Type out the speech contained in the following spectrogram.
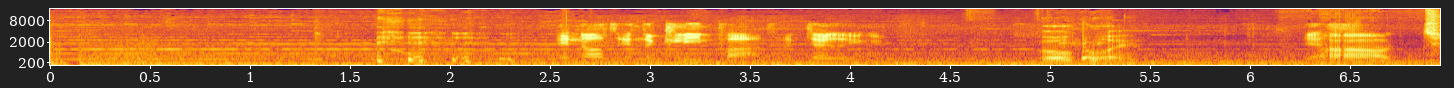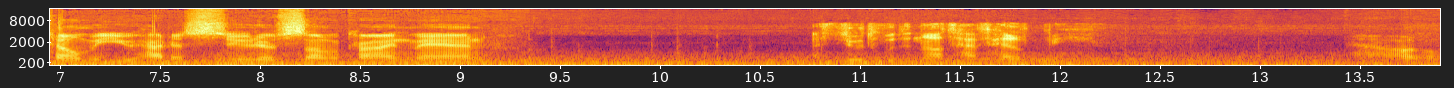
and not in the clean part, I'm telling you. Oh boy. Yes. Oh, tell me you had a suit of some kind, man. a suit would not have helped me. Oh,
